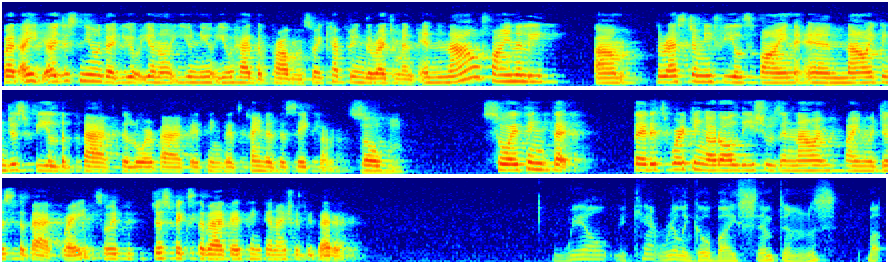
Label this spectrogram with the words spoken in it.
but I I just knew that you you know you knew you had the problem, so I kept doing the regimen. And now finally, um, the rest of me feels fine, and now I can just feel the back, the lower back. I think that's kind of the sacrum. So Mhm. so I think that that it's working out all the issues, and now I'm fine with just the back, right? So it just fixed the back, I think, and I should be better. Well, you can't really go by symptoms but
